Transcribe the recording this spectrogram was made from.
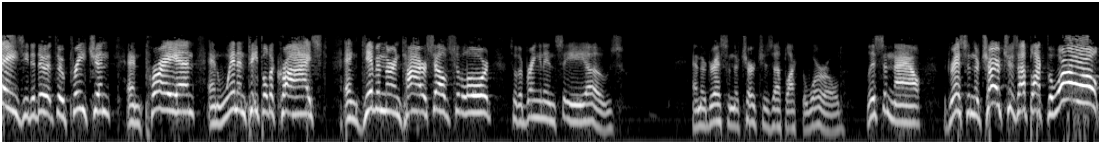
lazy to do it through preaching and praying and winning people to Christ and giving their entire selves to the Lord. So they're bringing in CEOs and they're dressing their churches up like the world. Listen now, they're dressing their churches up like the world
